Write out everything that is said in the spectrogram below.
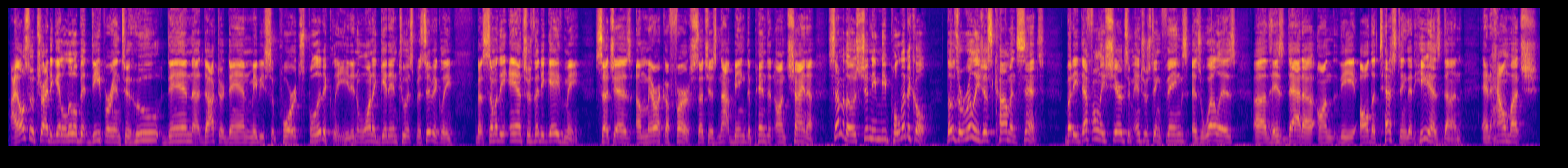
I also tried to get a little bit deeper into who Dan, uh, Dr. Dan, maybe supports politically. He didn't want to get into it specifically, but some of the answers that he gave me, such as America First, such as not being dependent on China, some of those shouldn't even be political. Those are really just common sense. But he definitely shared some interesting things, as well as uh, his data on the all the testing that he has done and how much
